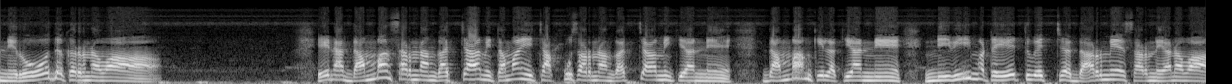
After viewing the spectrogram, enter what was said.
නිරෝධ කරනවා. එහෙනම් ධම්මං සරණං ගච්ඡාමි තමයි චක්කු සරණං ගච්ඡාමි කියන්නේ. ධම්මං කියලා කියන්නේ නිවීමට හේතු වෙච්ච ධර්මයේ සරණ යනවා.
